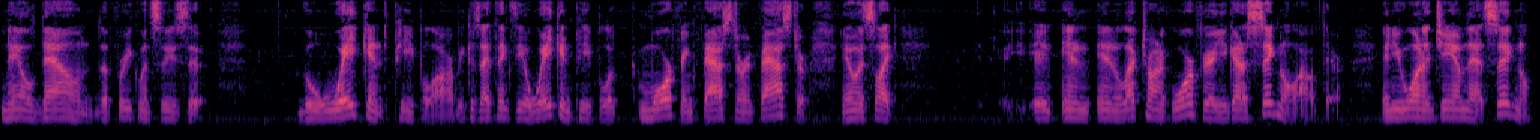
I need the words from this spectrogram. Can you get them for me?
nailed down the frequencies that the awakened people are because I think the awakened people are morphing faster and faster. You know, it's like in in, in electronic warfare, you got a signal out there, and you want to jam that signal.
